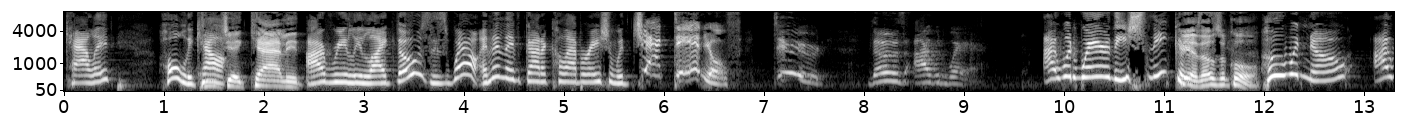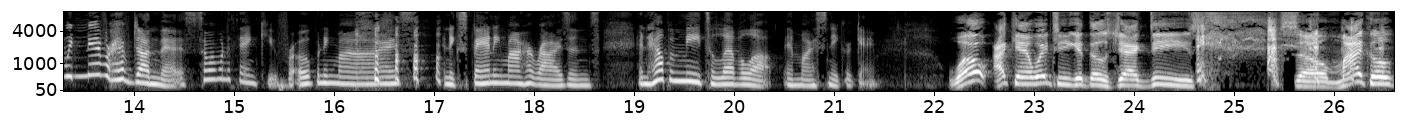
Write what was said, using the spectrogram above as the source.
Khalid, holy cow! DJ Khaled. I really like those as well. And then they've got a collaboration with Jack Daniels, dude. Those I would wear. I would wear these sneakers. Yeah, those are cool. Who would know? I would never have done this. So I want to thank you for opening my eyes and expanding my horizons and helping me to level up in my sneaker game. Well, I can't wait till you get those Jack D's. so, Michael,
